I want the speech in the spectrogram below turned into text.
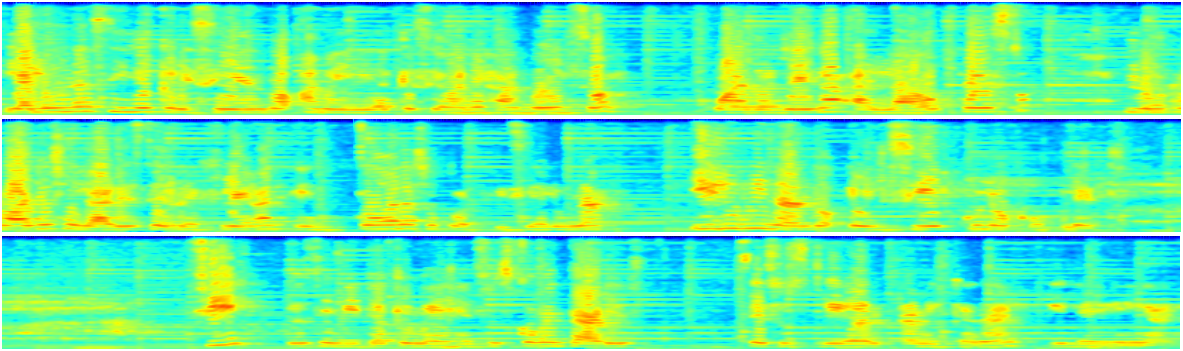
La luna sigue creciendo a medida que se va alejando del sol. Cuando llega al lado opuesto, los rayos solares se reflejan en toda la superficie lunar, iluminando el círculo completo. Sí, los invito a que me dejen sus comentarios, se suscriban a mi canal y le den like.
